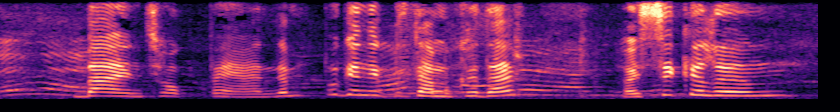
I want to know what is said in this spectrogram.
Evet. Ben çok beğendim. Bugünlük bizden bu kadar. Hoşçakalın.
